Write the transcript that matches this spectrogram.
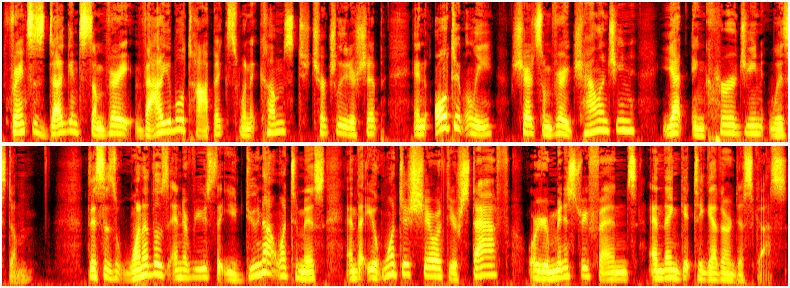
Francis dug into some very valuable topics when it comes to church leadership and ultimately shared some very challenging yet encouraging wisdom. This is one of those interviews that you do not want to miss and that you'll want to share with your staff or your ministry friends and then get together and discuss.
